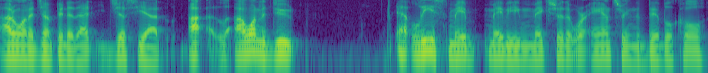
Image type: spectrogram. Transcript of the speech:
I don't want to jump into that just yet. I I want to do at least maybe maybe make sure that we're answering the biblical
